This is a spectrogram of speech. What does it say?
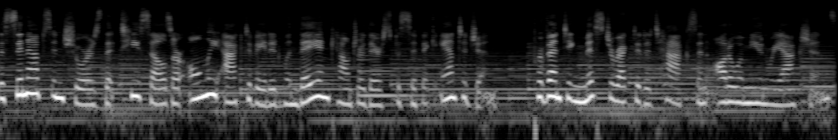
The synapse ensures that T cells are only activated when they encounter their specific antigen, preventing misdirected attacks and autoimmune reactions.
